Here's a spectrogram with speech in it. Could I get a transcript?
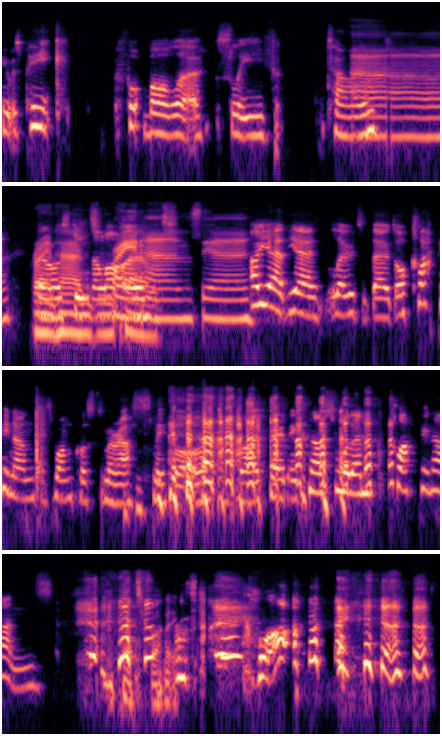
it was peak footballer sleeve time. Uh, I Praying was doing hands. a and lot of- praying clouds. hands, yeah. Oh yeah, yeah, loads of those. Or clapping hands, as one customer asked me for. like, hey, can I have some of them clapping hands? That's funny. I was like, what?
